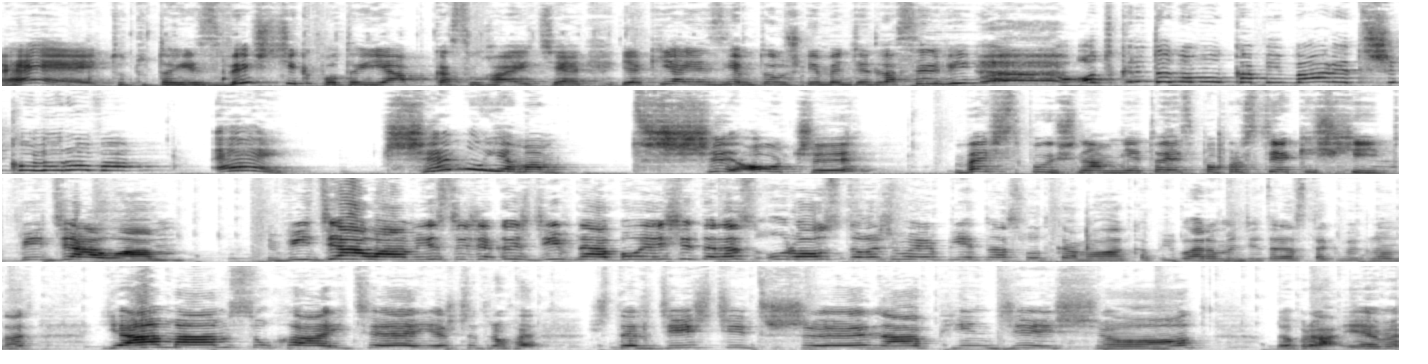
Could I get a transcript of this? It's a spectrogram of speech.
Ej, to tutaj jest wyścig po te jabłka, słuchajcie. Jak ja je zjem, to już nie będzie dla Sylwii. Odkryto nową kapibarę trzykolorowa. Ej, czemu ja mam trzy oczy? Weź spójrz na mnie, to jest po prostu jakiś hit. Widziałam! Widziałam! Jesteś jakaś dziwna, boję się teraz urosnąć. Moja biedna, słodka, mała kapibara będzie teraz tak wyglądać. Ja mam, słuchajcie, jeszcze trochę. 43 na 50. Dobra, jemy,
